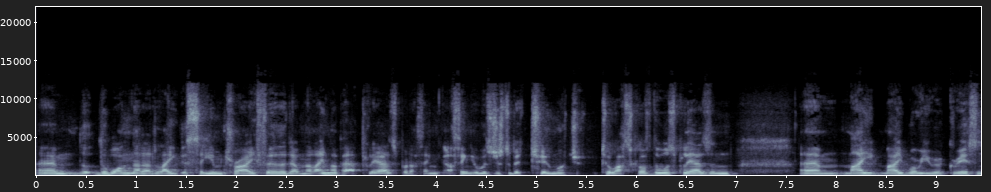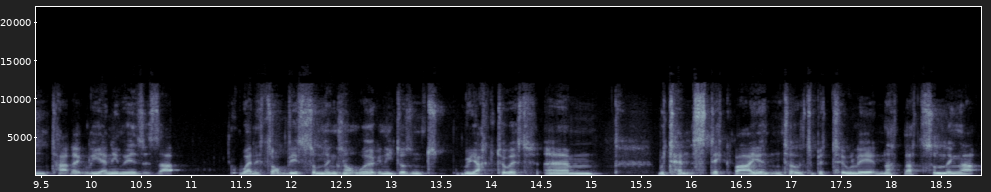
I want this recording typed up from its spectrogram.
um, the the one that I'd like to see him try further down the line with better players. But I think I think it was just a bit too much to ask of those players. And um, my my worry with Grayson tactically, anyways, is that when it's obvious something's not working, he doesn't react to it. Um, we tend to stick by it until it's a bit too late, and that that's something that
